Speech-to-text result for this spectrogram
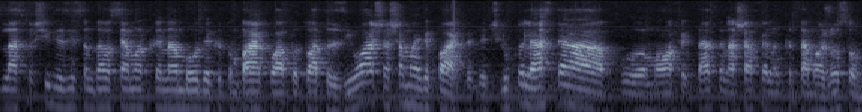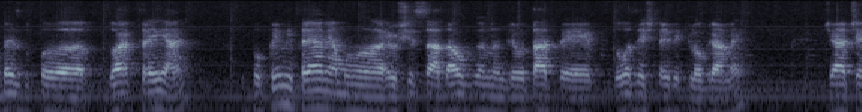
la sfârșit de zi să-mi dau seama că n-am băut decât un pahar cu apă toată ziua și așa mai departe. Deci lucrurile astea m-au afectat în așa fel încât am ajuns obez după doar 3 ani. După primii 3 ani am reușit să adaug în greutate 23 de kilograme, ceea ce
